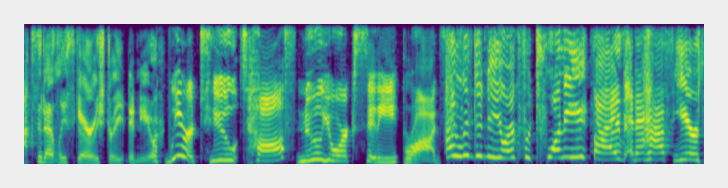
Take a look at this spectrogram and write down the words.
accidentally scary street in New York. We are two tough New York City broads. I lived in New York for 25 and a half years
